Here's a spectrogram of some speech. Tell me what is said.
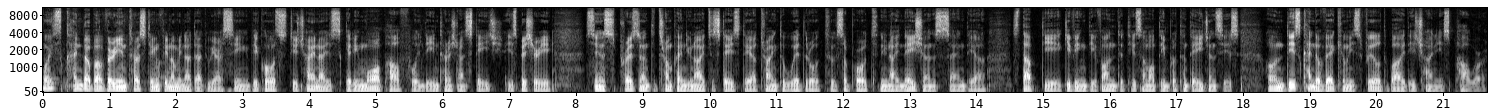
Well, it's kind of a very interesting phenomena that we are seeing because China is getting more powerful in the international stage, especially since President Trump and United States they are trying to withdraw to support the United Nations and they are stop the giving the fund to some of the important agencies. And this kind of vacuum is filled by the Chinese power.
